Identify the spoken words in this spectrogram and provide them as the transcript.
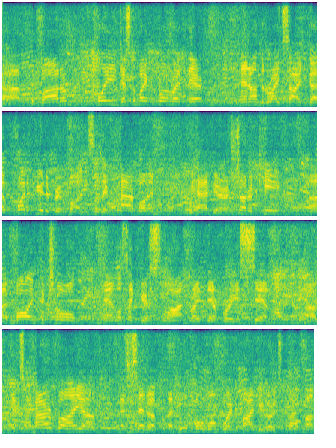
Uh, the bottom, clean, just the microphone right there. And on the right side, you got quite a few different buttons. So the power button, we have your shutter key, uh, volume control, and it looks like your slot right there for your SIM. Uh, it's powered by, uh, as I said, a, a dual-core 1.5 GHz Qualcomm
